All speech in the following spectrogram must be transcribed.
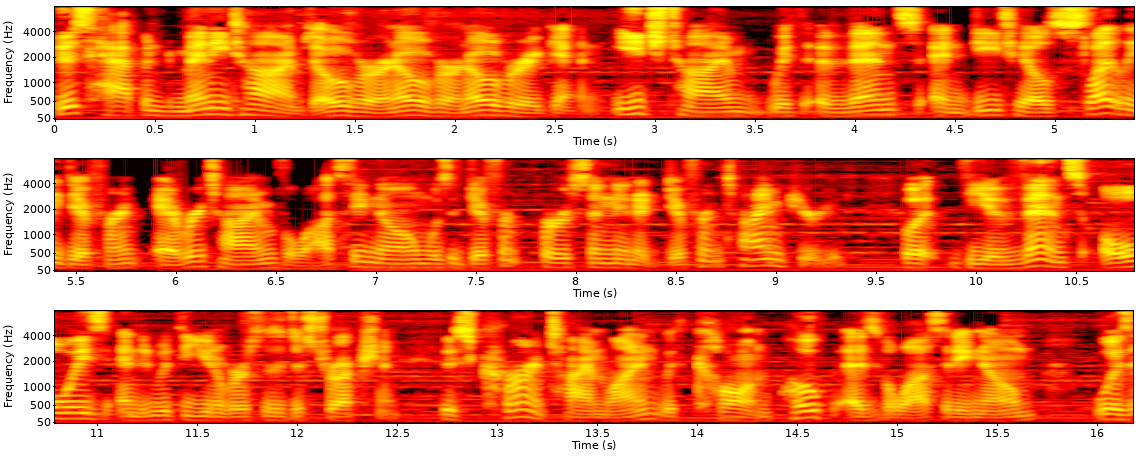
This happened many times over and over and over again, each time with events and details slightly different. Every time, Velocity Gnome was a different person in a different time period, but the events always ended with the universe's destruction. This current timeline, with Kolin Pope as Velocity Gnome, was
